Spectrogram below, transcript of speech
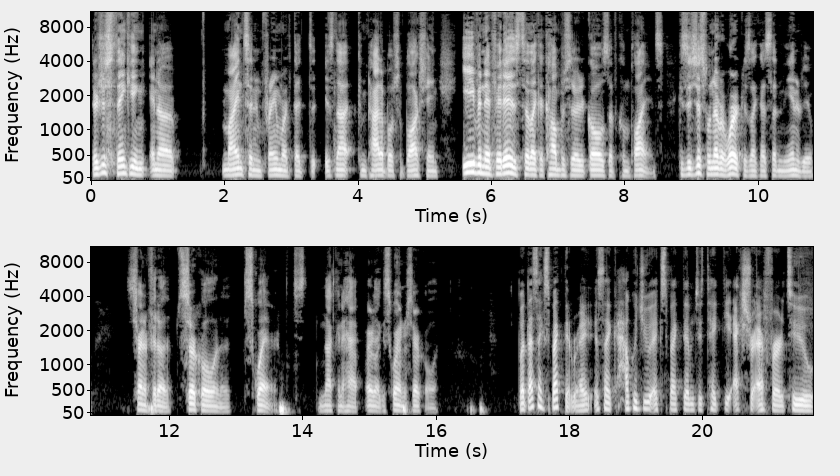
they're just thinking in a mindset and framework that is not compatible to blockchain, even if it is to like accomplish their goals of compliance. Because it just will never work. Because like I said in the interview, it's trying to fit a circle in a square. It's just not going to happen, or like a square in a circle. But that's expected, right? It's like, how could you expect them to take the extra effort to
